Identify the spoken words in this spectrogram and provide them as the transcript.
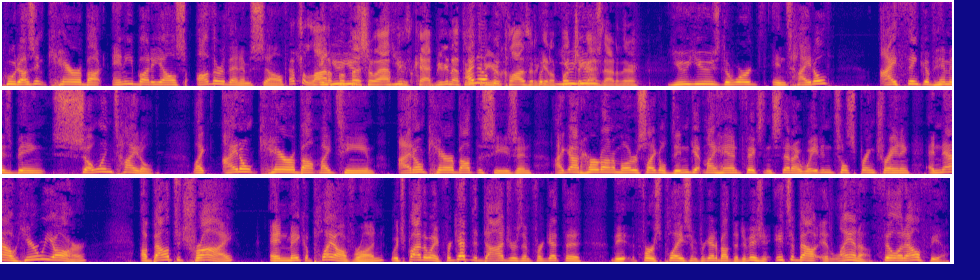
who doesn't care about anybody else other than himself. That's a lot And of you use- professional athletes, you- Cap. You're gonna have to go know, through your but- closet to get a bunch of guys used- out of there. You use the word entitled. I think of him as being so entitled. Like, I don't care about my team. I don't care about the season. I got hurt on a motorcycle, didn't get my hand fixed. Instead, I waited until spring training. And now here we are, about to try and make a playoff run, which, by the way, forget the Dodgers and forget the, the first place and forget about the division. It's about Atlanta, Philadelphia,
